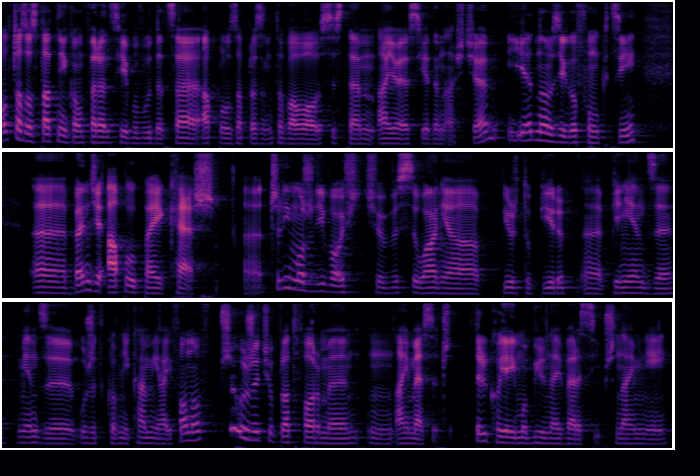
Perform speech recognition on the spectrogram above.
Podczas ostatniej konferencji WWDC Apple zaprezentowało system iOS 11 i jedną z jego funkcji e, będzie Apple Pay Cash, e, czyli możliwość wysyłania peer-to-peer -peer pieniędzy między użytkownikami iPhone'ów przy użyciu platformy mm, iMessage, tylko jej mobilnej wersji, przynajmniej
